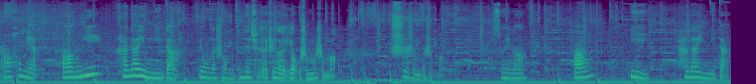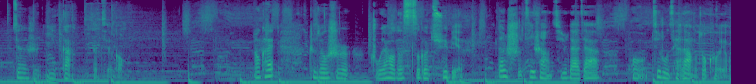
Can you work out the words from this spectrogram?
然后后面 방이하나입니다用的是我们今天学的这个有什么什么，是什么什么。所以呢，방 이。 哈纳伊米达接的是一嘎的结构。OK，这就是主要的四个区别。但实际上，其实大家嗯记住前两个就可以了，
